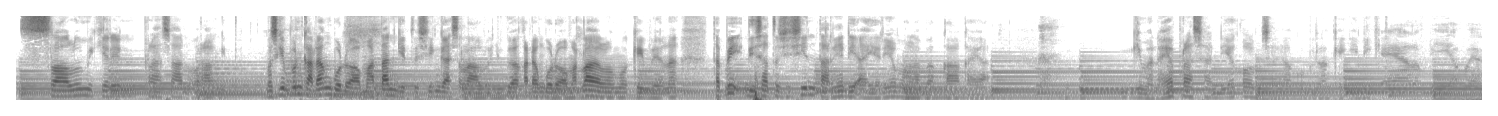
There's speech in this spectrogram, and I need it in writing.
selalu mikirin perasaan orang gitu. Meskipun kadang bodo amatan gitu sih nggak selalu juga. Kadang bodo amat lah kalau mau kayak gimana. Tapi di satu sisi ntarnya di akhirnya malah bakal kayak gimana ya perasaan dia kalau misalnya aku bilang kayak gini? Kayak lebih apa ya?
